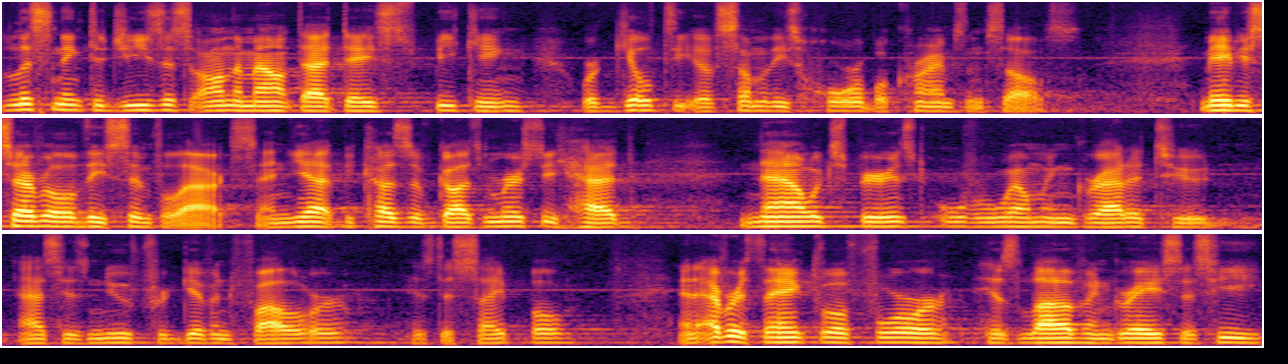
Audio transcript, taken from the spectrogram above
listening to Jesus on the Mount that day speaking were guilty of some of these horrible crimes themselves. Maybe several of these sinful acts. And yet, because of God's mercy, had now experienced overwhelming gratitude as his new forgiven follower, his disciple, and ever thankful for his love and grace as he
